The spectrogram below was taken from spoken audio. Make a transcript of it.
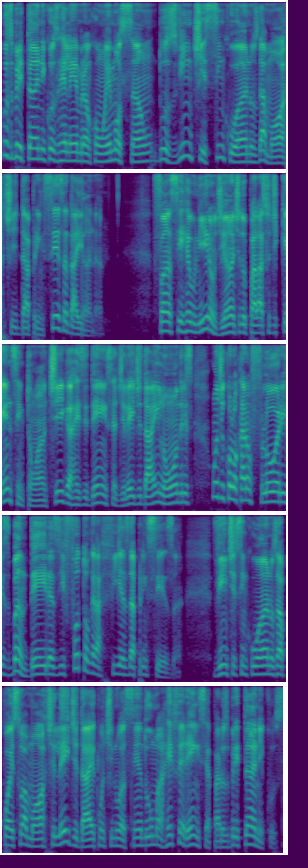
Os britânicos relembram com emoção dos 25 anos da morte da princesa Diana. Fãs se reuniram diante do Palácio de Kensington, a antiga residência de Lady Di em Londres, onde colocaram flores, bandeiras e fotografias da princesa. 25 anos após sua morte, Lady Di continua sendo uma referência para os britânicos.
